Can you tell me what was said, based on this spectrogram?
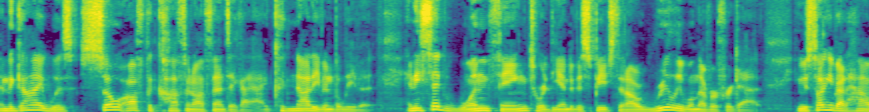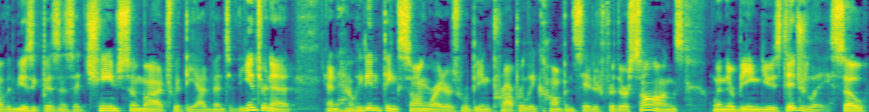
and the guy was so off the cuff and authentic, I, I, could not even believe it. And he said one thing toward the end of his speech that I really will never forget. He was talking about how the music business had changed so much with the advent of the internet and how he didn't think songwriters were being properly compensated for their songs when they're being used digitally. So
